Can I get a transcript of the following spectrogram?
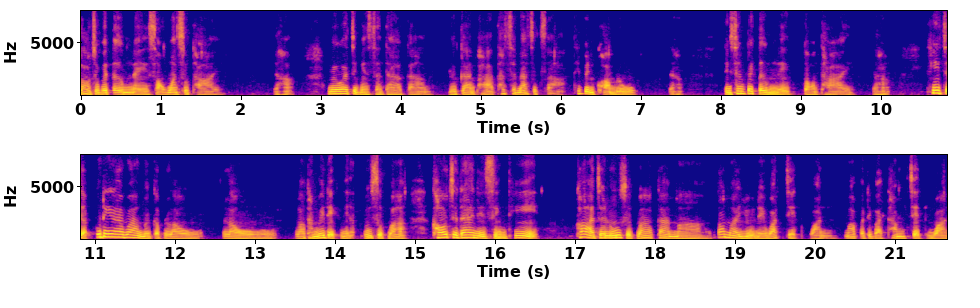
เราจะไปเติมในสองวันสุดท้ายนะฮะไม่ว่าจะเป็นสันทนาการ หรือการพาทัศนศึกษาที่เป็นความรู้นะฮะดิฉันไปเติมในตอนท้ายนะฮะที่จะพูดง่ายๆว่าเหมือนกับเราเราเราทำให้เด็กเนี่ยรู้สึกว่าเขาจะได้ในสิ่งที่เขาอาจจะรู้สึกว่าการมาต้องมาอยู่ในวัดเจ็ดวัน มาปฏิบัติธรรมเจ็ดวัน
